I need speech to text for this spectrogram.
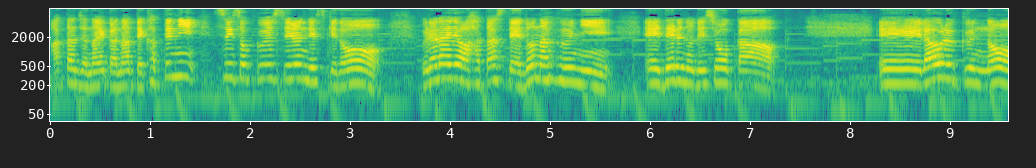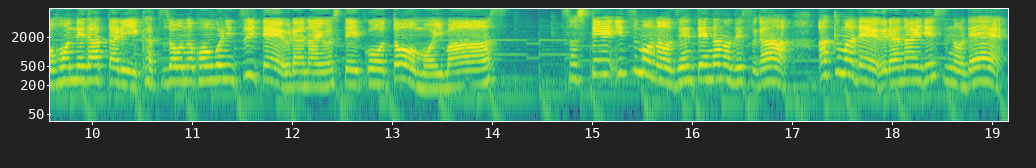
あったんじゃないかなって勝手に推測してるんですけど、占いでは果たしてどんな風に、え、出るのでしょうかえー、ラウルくんの本音だったり活動の今後について占いをしていこうと思います。そしていつもの前提なのですが、あくまで占いですので、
